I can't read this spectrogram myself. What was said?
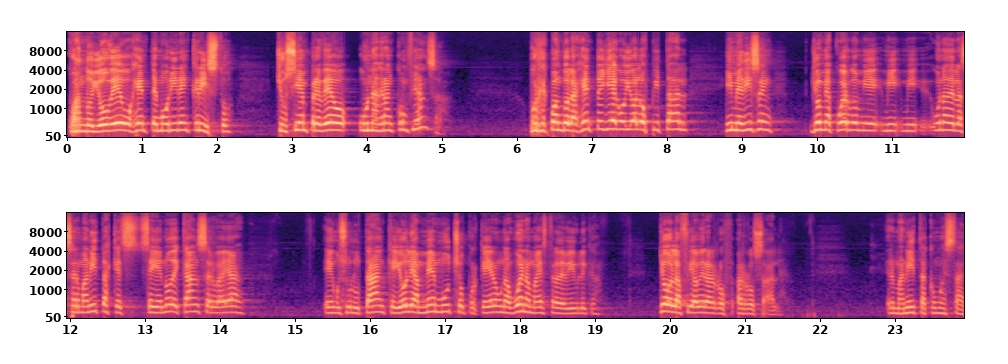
Cuando yo veo gente morir en Cristo, yo siempre veo una gran confianza. Porque cuando la gente llego yo al hospital y me dicen, yo me acuerdo una de las hermanitas que se llenó de cáncer allá en Usulután, que yo le amé mucho porque era una buena maestra de bíblica. Yo la fui a ver al, Rosal. Hermanita, ¿cómo está?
